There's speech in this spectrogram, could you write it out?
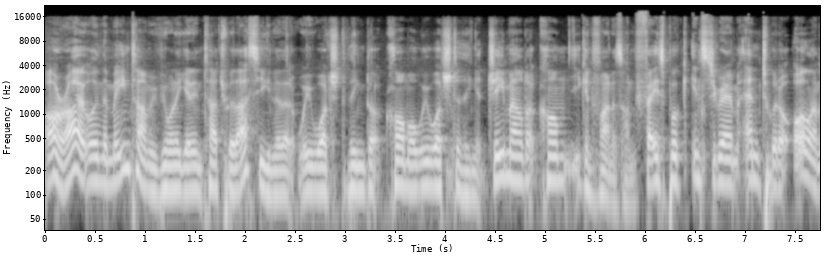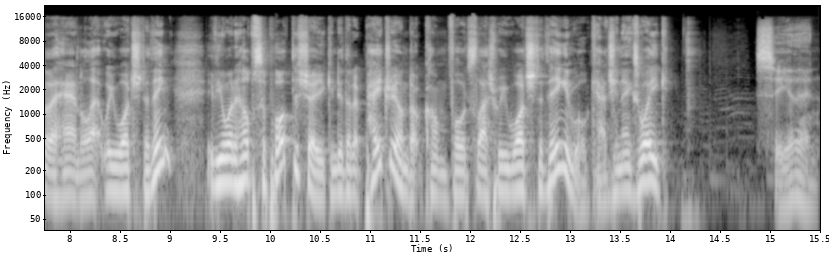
All right. Well, in the meantime, if you want to get in touch with us, you can do that at wewatchedathing.com or wewatchedathing at gmail.com. You can find us on Facebook, Instagram, and Twitter, all under the handle at wewatchedathing. If you want to help support the show, you can do that at patreon.com forward slash wewatchedathing, and we'll catch you next week. See you then.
